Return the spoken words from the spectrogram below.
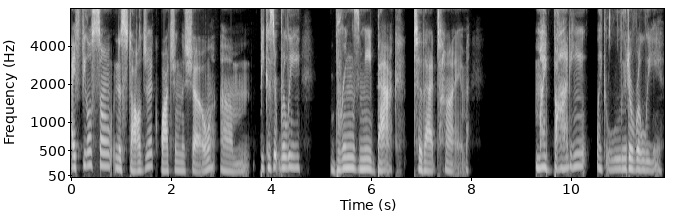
I feel so nostalgic watching the show um, because it really brings me back to that time. My body, like literally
